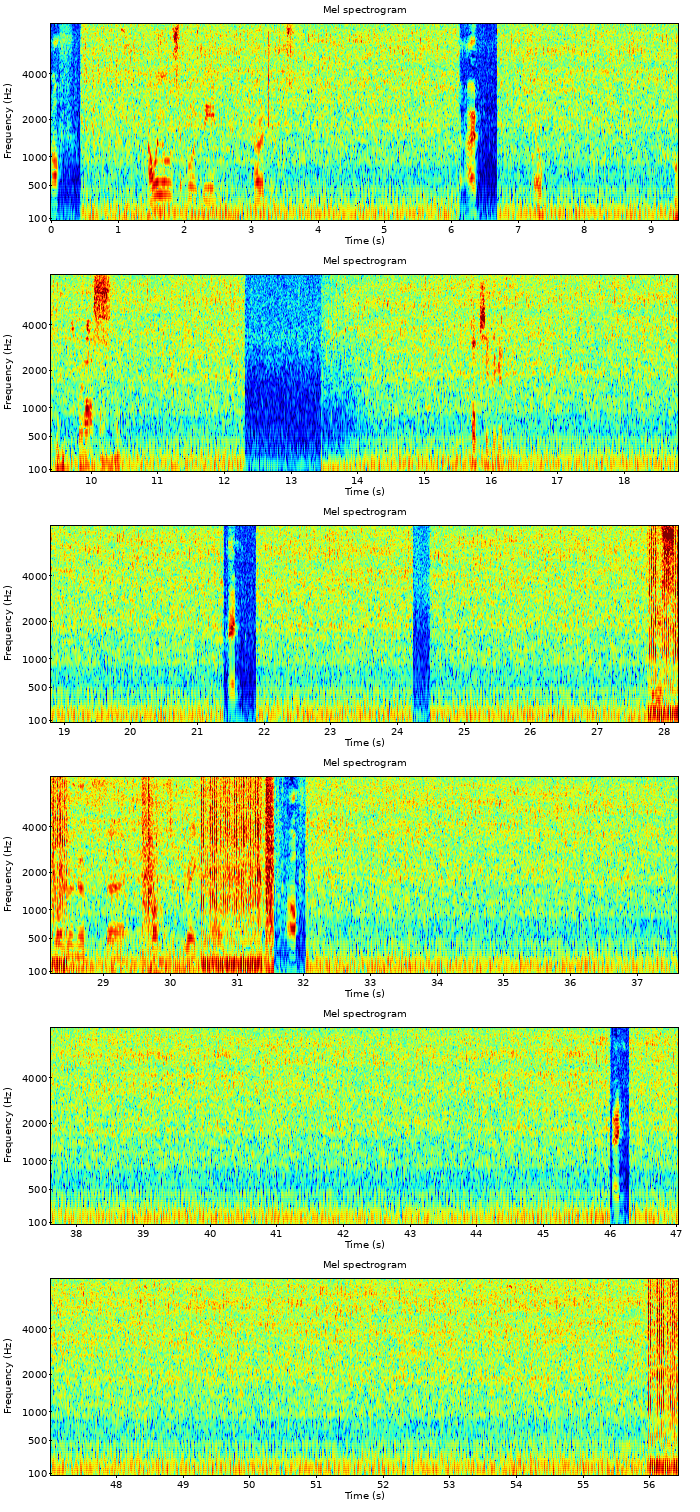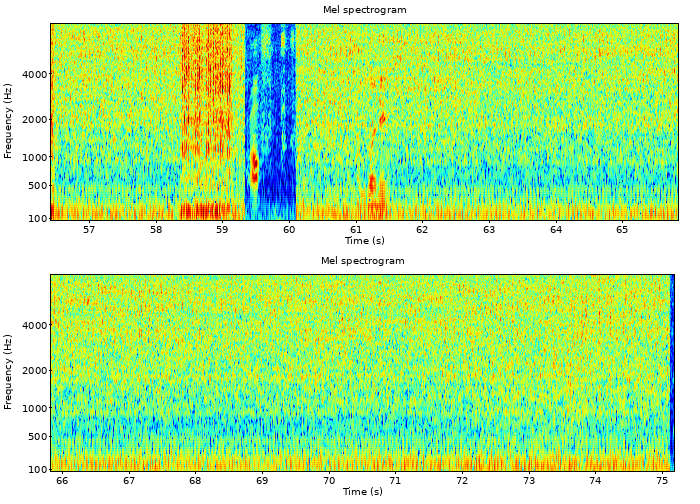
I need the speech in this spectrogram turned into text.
Off. Are we all supposed to be in hurricanes? Dunno. No. I didn't specify, Off. mate. Bob's in again. In. This squadron of uh, bombers are breaking off. Off. In. Off. I'm going in.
